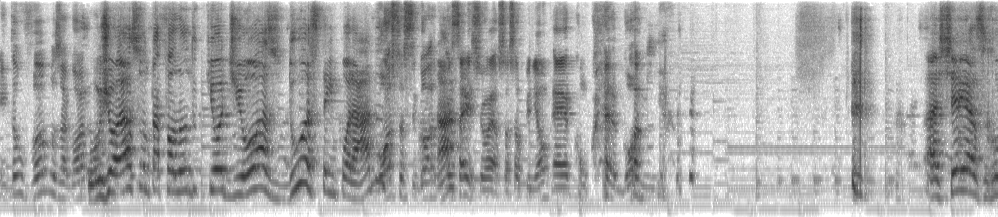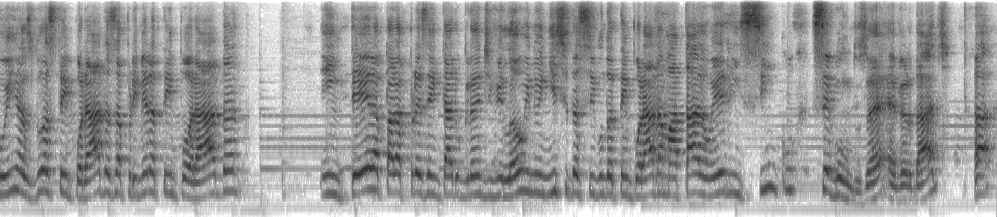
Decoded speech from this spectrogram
Então vamos agora. O Joelson tá falando que odiou as duas temporadas. Gosto assim, gosto. Ah? Pensa isso, Joel. Sua, sua opinião é, com, é igual a minha. Achei as ruins as duas temporadas. A primeira temporada inteira para apresentar o grande vilão e no início da segunda temporada mataram ele em 5 segundos. É, é verdade, tá?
